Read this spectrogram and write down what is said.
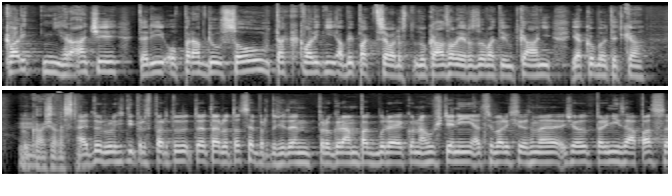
kvalitní hráči, který opravdu jsou tak kvalitní, aby pak třeba dokázali rozhodovat ty utkání, jako byl teďka Lukáš hmm. A je to důležité pro Spartu, to je ta dotace, protože ten program pak bude jako nahuštěný a třeba když si vezmeme že první zápas eh,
